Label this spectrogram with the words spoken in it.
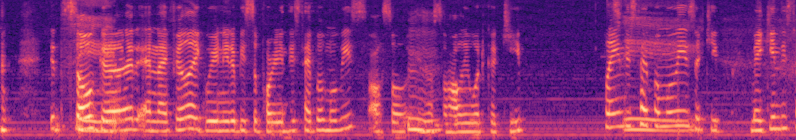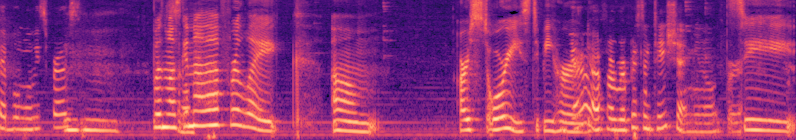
it's so good, and I feel like we need to be supporting these type of movies. Also, you know, Mhm. so Hollywood could keep playing these type of movies or keep making these type of movies for us. mhm. Pues más que nada for like, um, our stories to be heard. Yeah, for representation, you know, for See,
